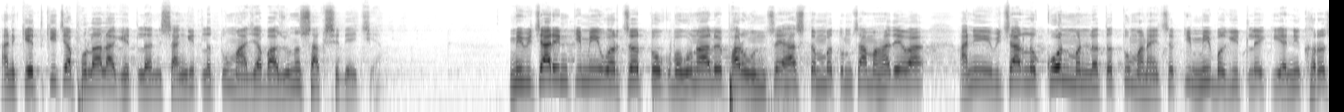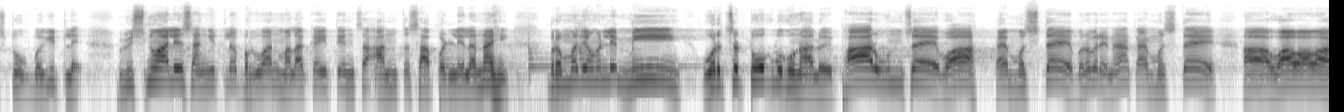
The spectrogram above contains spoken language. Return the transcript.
आणि केतकीच्या फुलाला घेतलं आणि सांगितलं तू माझ्या बाजूनं साक्ष द्यायची आहे. मी विचारीन की मी वरचं टोक बघून आलो आहे फार उंच आहे हा स्तंभ तुमचा महादेवा. आणि विचारलं कोण म्हणलं? तर तू म्हणायचं की मी बघितलं आहे की यांनी खरंच टोक बघितलं आहे विष्णू आले सांगितलं भगवान मला काही त्यांचा अंत सापडलेला नाही. ब्रह्मदेव म्हणले मी वरचं टोक बघून आलो आहे फार उंच आहे. वा काय मस्त आहे. बरोबर आहे ना? काय मस्त आहे. हा वा वा वा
